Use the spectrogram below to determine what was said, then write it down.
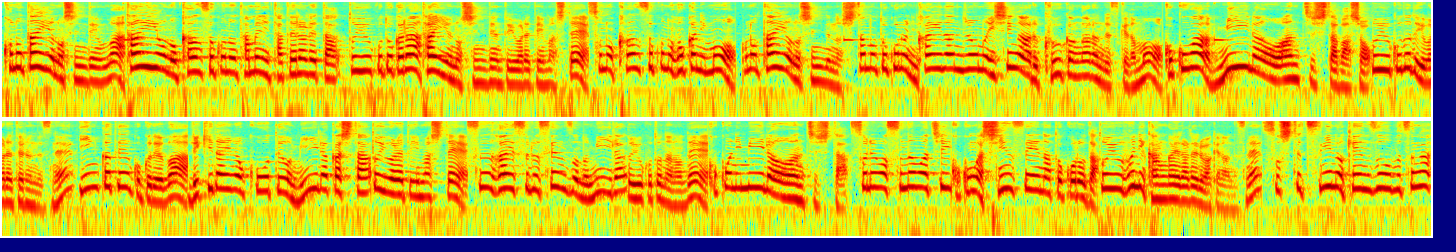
この太陽の神殿は太陽の観測のために建てられたということから太陽の神殿と言われていましてその観測の他にもこの太陽の神殿の下のところに階段状の石がある空間があるんですけどもここはミイラを安置した場所ということで言われてるんですね。インカ帝国では歴代の皇帝をミイラ化したと言われていまして崇拝する先祖のミイラということなのでここにミイラを安置した。それはすなわちここが神聖なところだというふうに考えられるわけなんですね。そして次の建造物が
